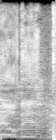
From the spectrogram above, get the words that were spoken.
feel this.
